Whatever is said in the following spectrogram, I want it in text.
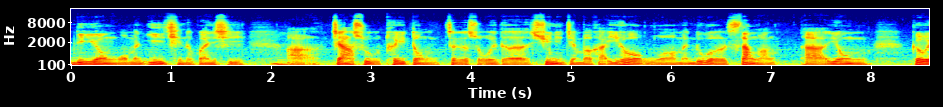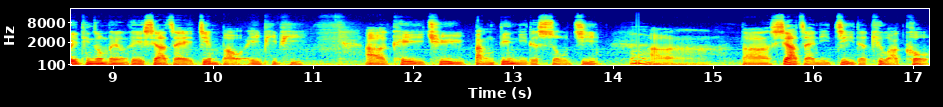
利用我们疫情的关系啊，加速推动这个所谓的虚拟健保卡。以后我们如果上网啊用。各位听众朋友可以下载健保 APP，啊，可以去绑定你的手机，啊，啊，下载你自己的 QR code，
